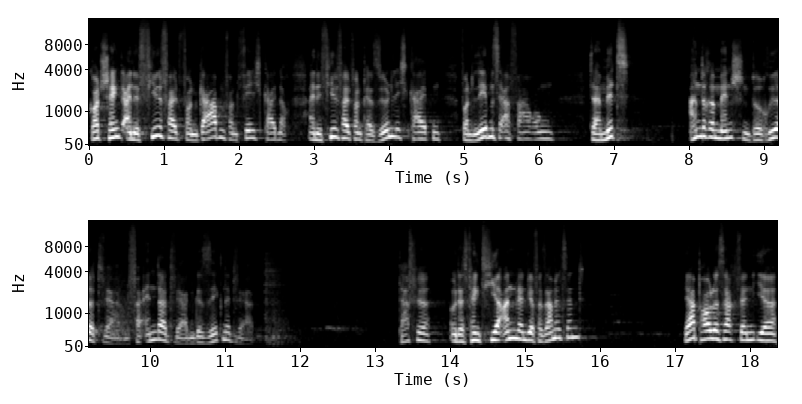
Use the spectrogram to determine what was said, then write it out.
Gott schenkt eine Vielfalt von Gaben, von Fähigkeiten, auch eine Vielfalt von Persönlichkeiten, von Lebenserfahrungen, damit andere Menschen berührt werden, verändert werden, gesegnet werden. Dafür, und das fängt hier an, wenn wir versammelt sind. Ja, Paulus sagt, wenn ihr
